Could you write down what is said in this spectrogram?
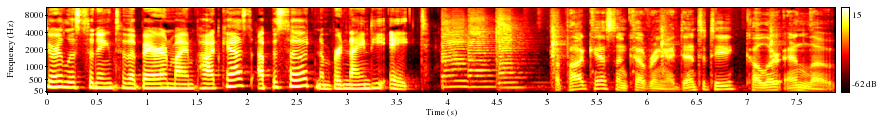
You're listening to the Bear in Mind podcast, episode number 98. A podcast uncovering identity, color, and love,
